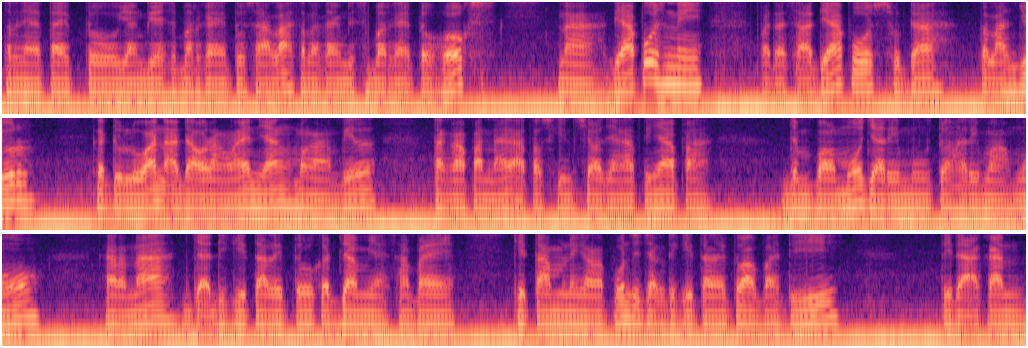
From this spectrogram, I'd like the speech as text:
Ternyata itu yang dia sebarkan itu salah ternyata yang disebarkan itu hoax. Nah dihapus nih. Pada saat dihapus sudah terlanjur keduluan ada orang lain yang mengambil tangkapan lain atau screenshot yang artinya apa jempolmu jarimu itu harimaumu karena jejak digital itu kejam ya sampai kita meninggal pun jejak digital itu abadi tidak akan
